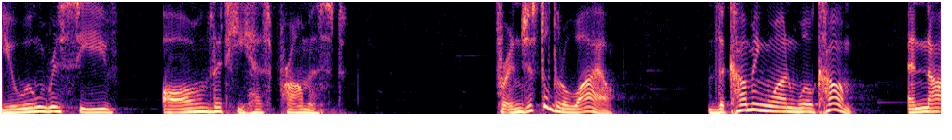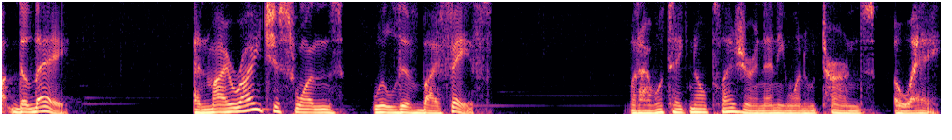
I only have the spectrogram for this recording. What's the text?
you will receive all that he has promised. For in just a little while, the coming one will come and not delay, and my righteous ones will live by faith. But I will take no pleasure in anyone who turns away.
